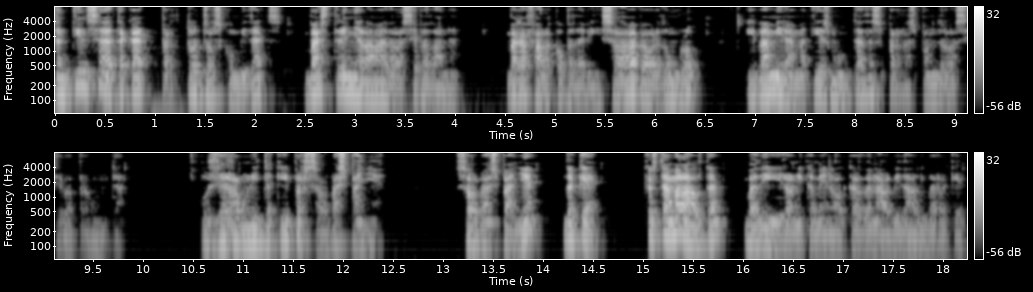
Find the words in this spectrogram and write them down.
sentint-se atacat per tots els convidats, va estrènyer la mà de la seva dona. Va agafar la copa de vi, se la va veure d'un glob i va mirar Maties Muntades per respondre la seva pregunta. Us he reunit aquí per salvar Espanya. Salvar Espanya? De què? Que està malalta, va dir irònicament el cardenal Vidal i Barraquer.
